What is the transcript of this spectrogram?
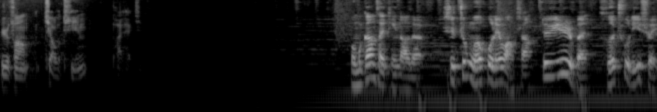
日方叫停排海计划。我们刚才听到的是中文互联网上对于日本核处理水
